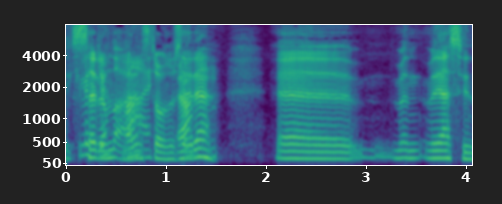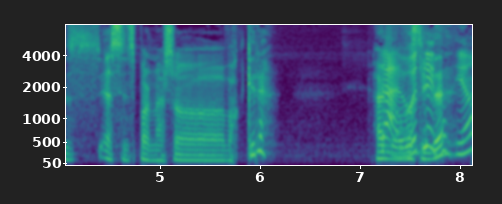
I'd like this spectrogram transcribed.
virkelig selv om det er en stoner-serie. Eh, men men jeg, syns, jeg syns bare den er så vakker, jeg. Er det, jo lov å si det? lite, ja,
